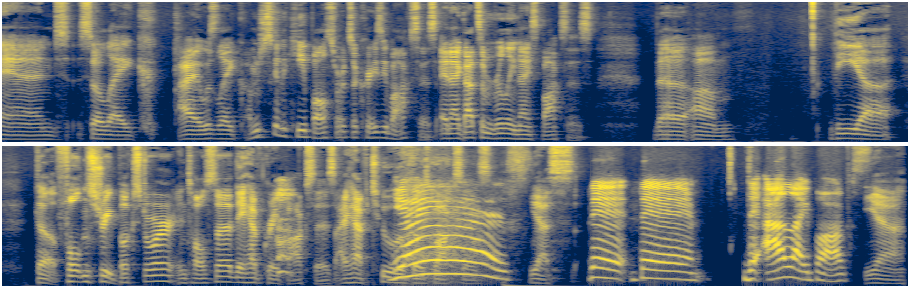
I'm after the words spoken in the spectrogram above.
and so like I was like, I'm just gonna keep all sorts of crazy boxes, and I got some really nice boxes. The um, the uh, the Fulton Street bookstore in Tulsa, they have great boxes. I have two of those boxes. yes. Yes, The the the ally box. Yeah.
